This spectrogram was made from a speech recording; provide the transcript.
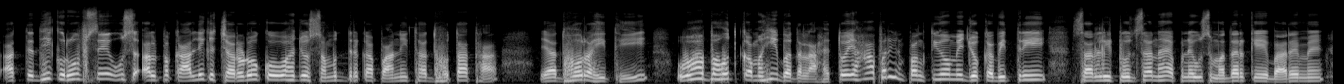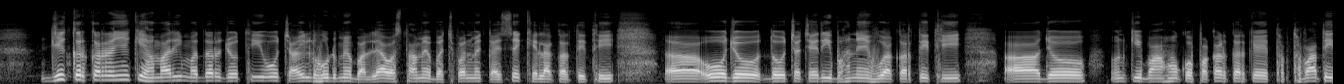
अत्यधिक रूप से उस अल्पकालिक चरणों को वह जो समुद्र का पानी था, धोता था या धो रही थी, वह बहुत कम ही बदला है। तो यहाँ पर इन पंक्तियों में जो कवित्री सरली टूसन है अपने उस मदर के बारे में ज़िक्र कर रही हैं कि हमारी मदर जो थी वो चाइल्डहुड में बाल्यावस्था में बचपन में कैसे खेला करती थी। आ, वो जो दो चचेरी बहनें हुआ करती थी आ, जो उनकी बाहों को पकड़ करके थपथपाती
